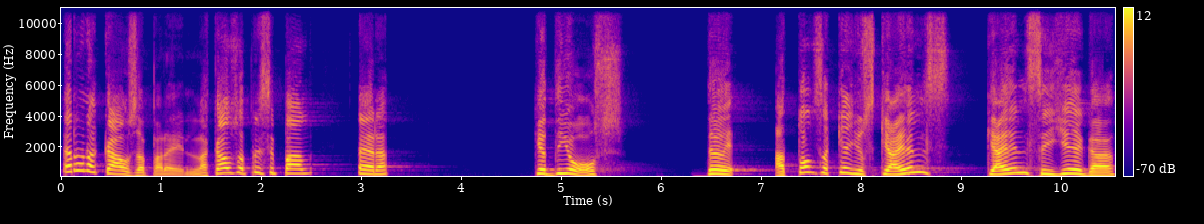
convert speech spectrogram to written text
era uma causa para ele. A causa principal era que Deus dê a todos aqueles que a ele, que a ele se chega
